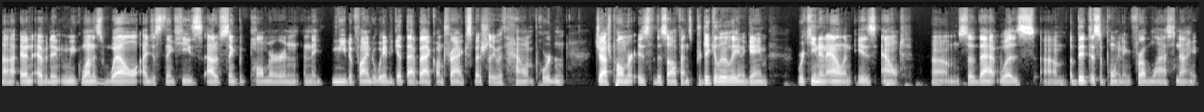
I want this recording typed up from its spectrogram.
Uh, and evident in week one as well. I just think he's out of sync with Palmer, and, and they need to find a way to get that back on track, especially with how important Josh Palmer is to this offense, particularly in a game where Keenan Allen is out. Um, so that was um, a bit disappointing from last night.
